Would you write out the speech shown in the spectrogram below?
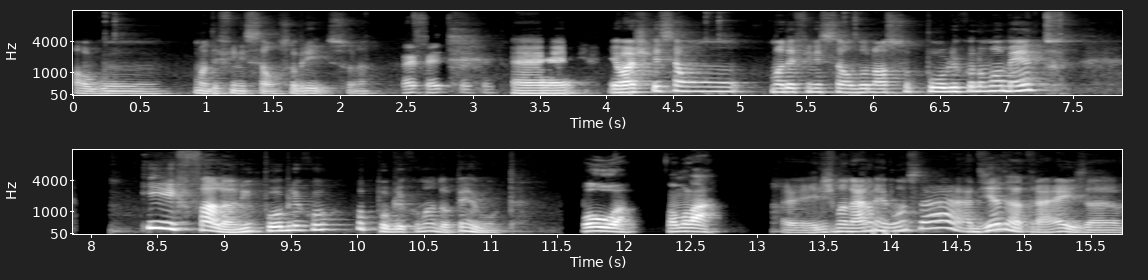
alguma definição sobre isso. Né? Perfeito, perfeito. É, eu acho que essa é um, uma definição do nosso público no momento. E falando em público, o público mandou pergunta. Boa, vamos lá. É, eles mandaram perguntas há, dias atrás, a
